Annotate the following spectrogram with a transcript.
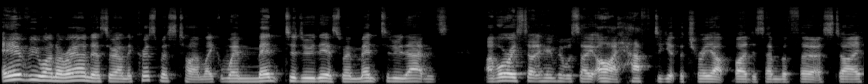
everyone around us around the Christmas time. Like we're meant to do this, we're meant to do that. And I've already started hearing people say, "Oh, I have to get the tree up by December first. I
